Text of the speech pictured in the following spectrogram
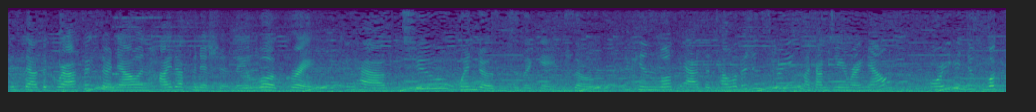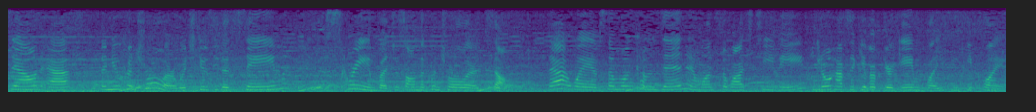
is that the graphics are now in high definition. They look great. You have two windows into the game. So you can look at the television screen like I'm doing right now, or you can just look down at the new controller, which gives you the same screen but just on the controller itself. That way, if someone comes in and wants to watch TV, you don't have to give up your gameplay, you can keep playing.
